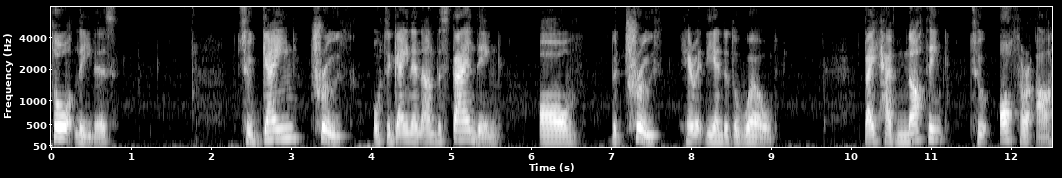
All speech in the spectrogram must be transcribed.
thought leaders to gain truth or to gain an understanding of the truth here at the end of the world. They have nothing to offer us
